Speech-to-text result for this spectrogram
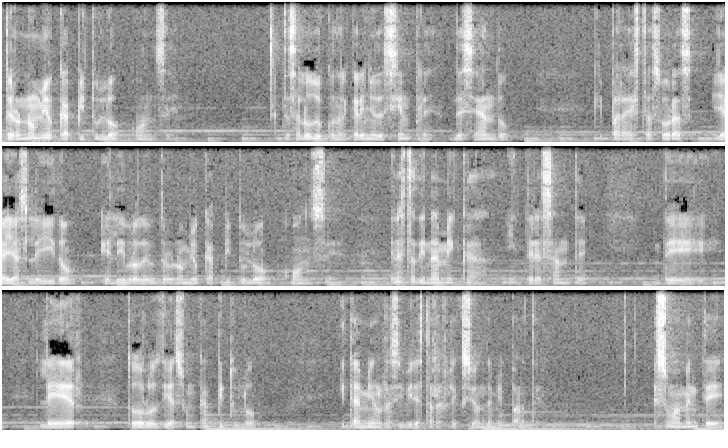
Deuteronomio capítulo 11. Te saludo con el cariño de siempre, deseando que para estas horas ya hayas leído el libro de Deuteronomio capítulo 11. En esta dinámica interesante de leer todos los días un capítulo y también recibir esta reflexión de mi parte. Es sumamente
